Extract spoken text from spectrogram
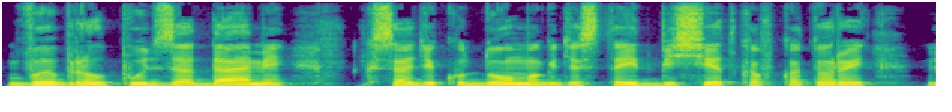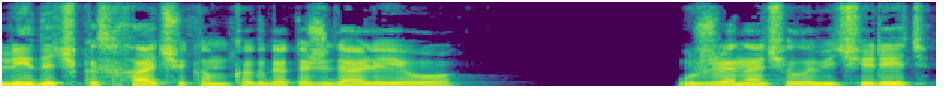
выбрал путь за дами к садику дома, где стоит беседка, в которой Лидочка с Хачиком когда-то ждали его. Уже начало вечереть.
